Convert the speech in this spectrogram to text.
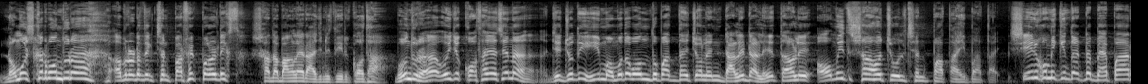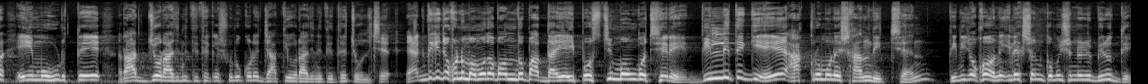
নমস্কার বন্ধুরা, আপনারা দেখছেন পারফেক্ট পলিটিক্স সাদা বাংলায় রাজনীতির কথা। বন্ধুরা, ওই যে কথাই আছে না, যে যদি মমতা বন্দ্যোপাধ্যায় চলেন ডালে ডালে, তাহলে অমিত শাহ চলছেন পাতায় পাতায়। সেরকমই কিন্তু একটা ব্যাপার এই মুহূর্তে রাজ্য রাজনীতি থেকে শুরু করে জাতীয় রাজনীতিতে চলছে। একদিকে যখন মমতা বন্দ্যোপাধ্যায় এই পশ্চিমবঙ্গ ছেড়ে দিল্লিতে গিয়ে আক্রমণে শান দিচ্ছেন তিনি যখন ইলেকশন কমিশনের বিরুদ্ধে,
